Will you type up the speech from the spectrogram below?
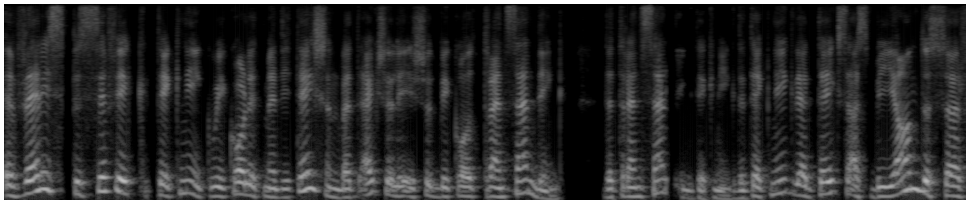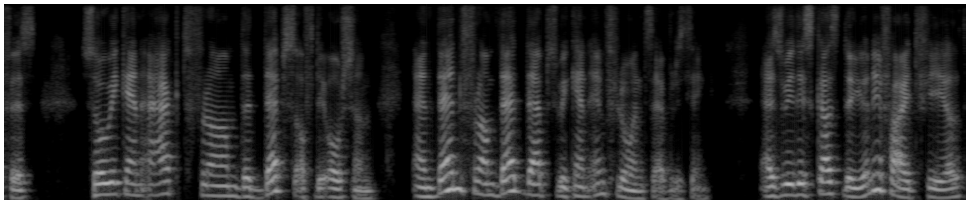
a very specific technique. We call it meditation, but actually it should be called transcending the transcending technique, the technique that takes us beyond the surface so we can act from the depths of the ocean. And then from that depth, we can influence everything. As we discussed, the unified field,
